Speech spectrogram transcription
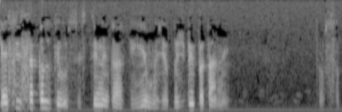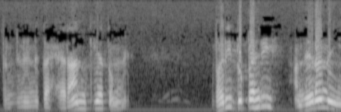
कैसी शकल थी उस स्त्री ने कहा कि ये मुझे कुछ भी पता नहीं। तो सुप्रिंटेंडेंट ने कहा, हैरान किया तुमने। भरी दोपहरी, अंधेरा नहीं।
